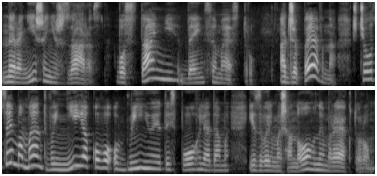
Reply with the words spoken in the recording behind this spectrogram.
не раніше, ніж зараз, в останній день семестру. Адже певна, що у цей момент ви ніяково обмінюєтесь поглядами із вельмишановним ректором,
